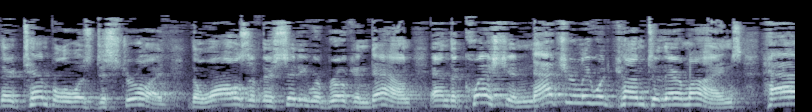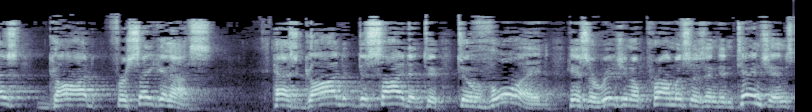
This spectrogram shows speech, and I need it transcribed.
Their temple was destroyed. The walls of their city were broken down. And the question naturally would come to their minds, has God forsaken us? Has God decided to, to avoid his original promises and intentions?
